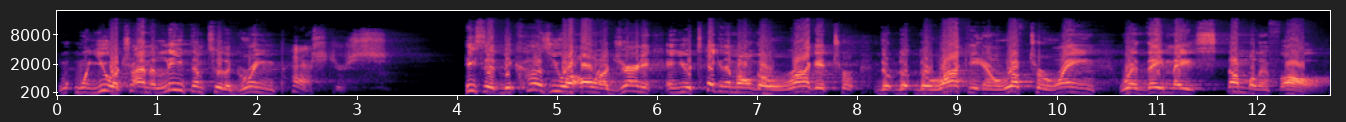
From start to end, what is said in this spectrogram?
When you are trying to lead them to the green pastures, he said, because you are on a journey and you're taking them on the rugged, the, the, the rocky and rough terrain where they may stumble and fall.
